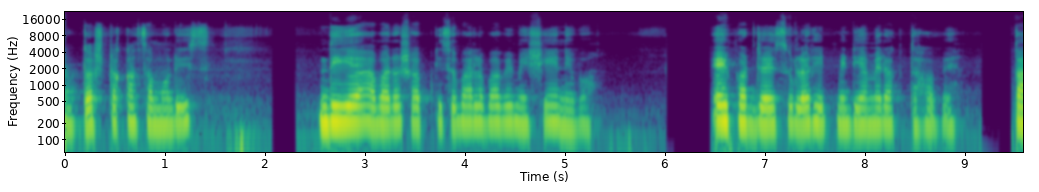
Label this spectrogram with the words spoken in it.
আট দশটা কাঁচামরিচ দিয়ে আবারও সব কিছু ভালোভাবে মিশিয়ে নেব। এই পর্যায়ে চুলার হিট মিডিয়ামে রাখতে হবে। তা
